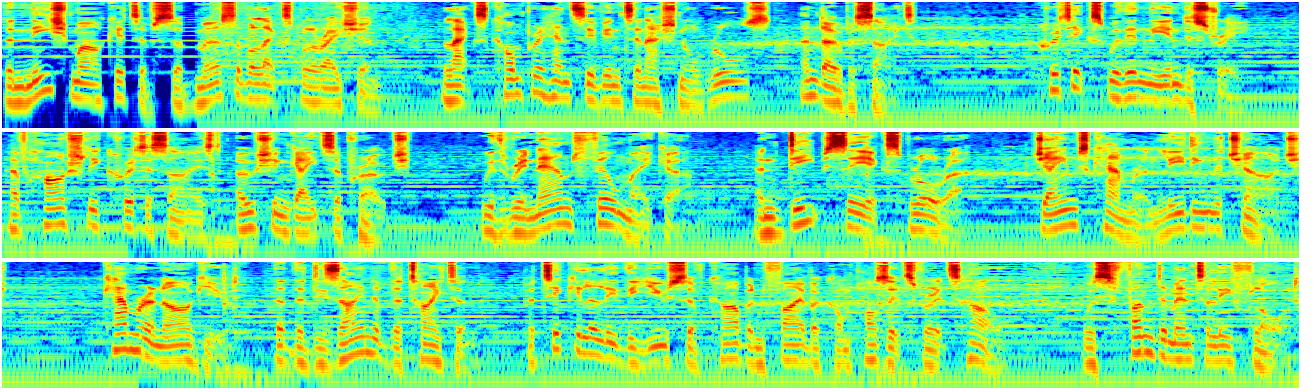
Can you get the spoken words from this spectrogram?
the niche market of submersible exploration lacks comprehensive international rules and oversight. Critics within the industry have harshly criticized OceanGate's approach, with renowned filmmaker and deep-sea explorer James Cameron leading the charge. Cameron argued that the design of the Titan, particularly the use of carbon fiber composites for its hull, was fundamentally flawed.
